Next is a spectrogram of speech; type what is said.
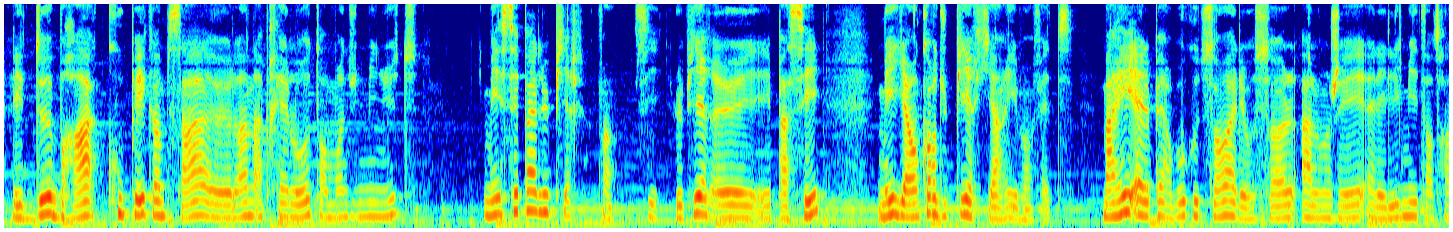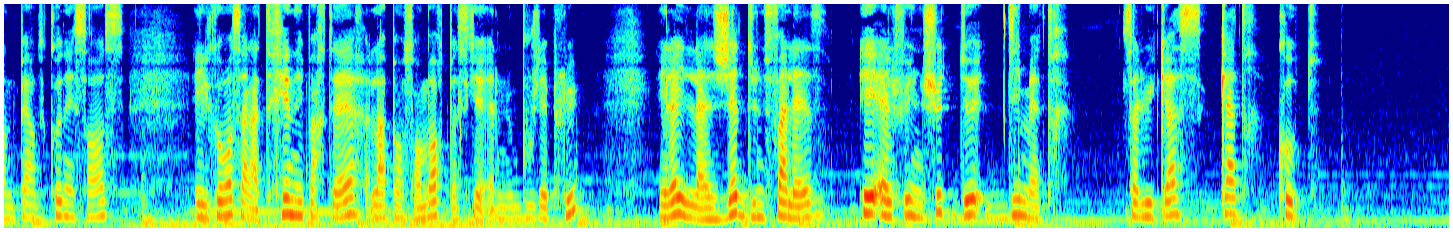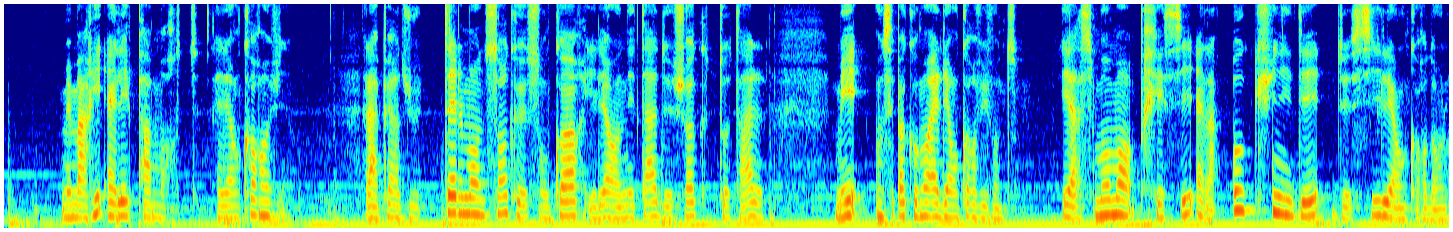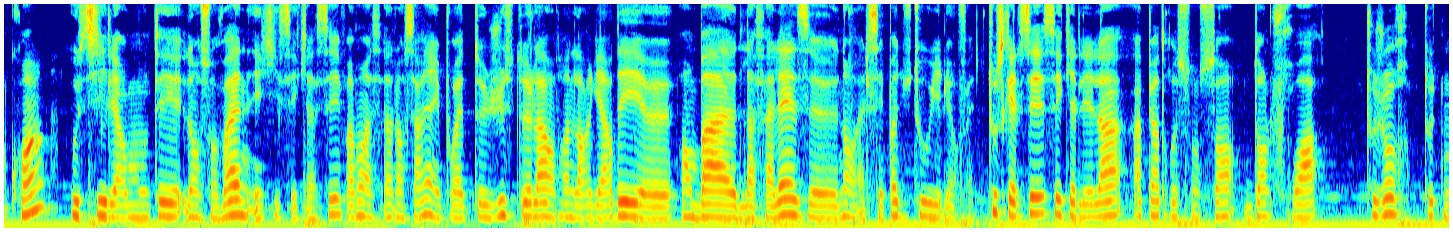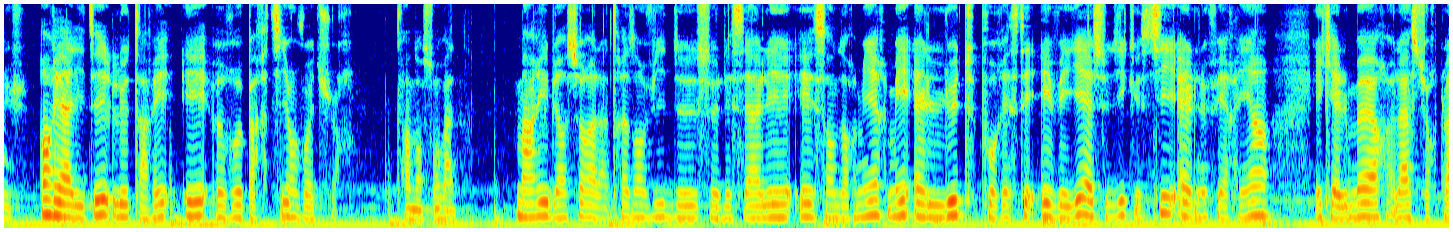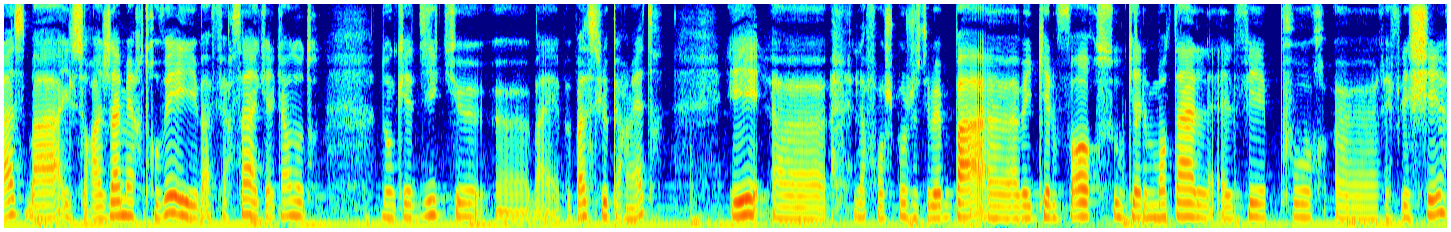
les deux bras coupés comme ça, euh, l'un après l'autre en moins d'une minute. Mais c'est pas le pire. Enfin, si, le pire euh, est passé, mais il y a encore du pire qui arrive en fait. Marie, elle perd beaucoup de sang, elle est au sol, allongée, elle est limite en train de perdre connaissance. Et il commence à la traîner par terre, la pensant morte parce qu'elle ne bougeait plus. Et là, il la jette d'une falaise et elle fait une chute de 10 mètres. Ça lui casse 4 côtes. Mais Marie, elle n'est pas morte, elle est encore en vie. Elle a perdu tellement de sang que son corps, il est en état de choc total mais on ne sait pas comment elle est encore vivante. Et à ce moment précis, elle n'a aucune idée de s'il est encore dans le coin ou s'il est remonté dans son van et qu'il s'est cassé. Vraiment, elle n'en sait rien. Il pourrait être juste là en train de la regarder euh, en bas de la falaise. Euh, non, elle sait pas du tout où il est en fait. Tout ce qu'elle sait, c'est qu'elle est là à perdre son sang dans le froid, toujours toute nue. En réalité, le taré est reparti en voiture, enfin dans son van. Marie, bien sûr, elle a très envie de se laisser aller et s'endormir, mais elle lutte pour rester éveillée. Elle se dit que si elle ne fait rien et qu'elle meurt là sur place, bah il sera jamais retrouvé et il va faire ça à quelqu'un d'autre. Donc elle dit que euh, bah, elle peut pas se le permettre. Et euh, là, franchement, je sais même pas euh, avec quelle force ou quel mental elle fait pour réfléchir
